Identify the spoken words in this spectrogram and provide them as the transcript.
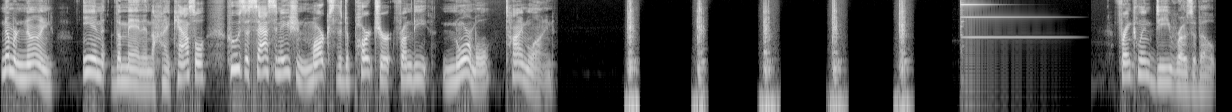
Number 9. In The Man in the High Castle, whose assassination marks the departure from the normal timeline. Franklin D. Roosevelt.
